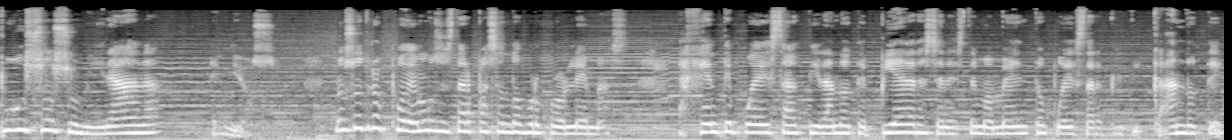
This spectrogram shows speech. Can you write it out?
puso su mirada en Dios. Nosotros podemos estar pasando por problemas. La gente puede estar tirándote piedras en este momento, puede estar criticándote,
